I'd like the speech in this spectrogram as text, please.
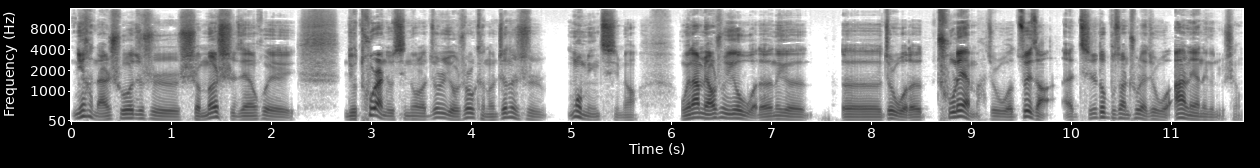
你很难说，就是什么时间会，你就突然就心动了。就是有时候可能真的是莫名其妙。我跟他描述一个我的那个，呃，就是我的初恋嘛，就是我最早，呃，其实都不算初恋，就是我暗恋那个女生。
